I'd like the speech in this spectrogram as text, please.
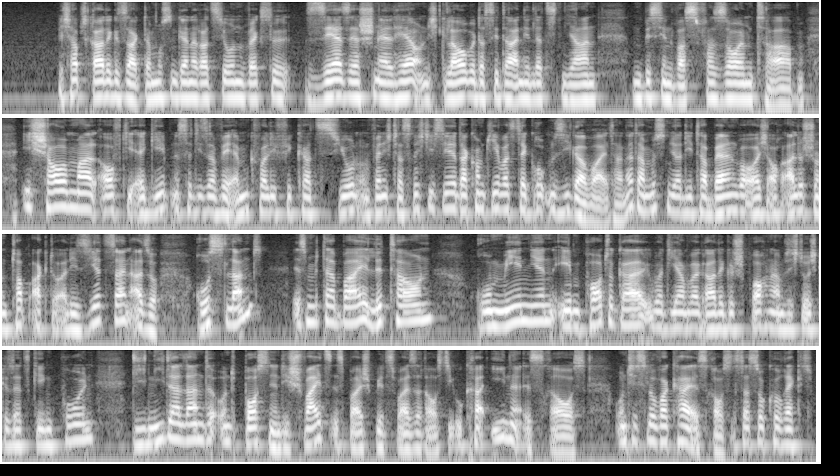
Ich habe es gerade gesagt, da muss ein Generationenwechsel sehr, sehr schnell her und ich glaube, dass sie da in den letzten Jahren ein bisschen was versäumt haben. Ich schaue mal auf die Ergebnisse dieser WM-Qualifikation und wenn ich das richtig sehe, da kommt jeweils der Gruppensieger weiter. Ne? Da müssen ja die Tabellen bei euch auch alle schon top aktualisiert sein. Also Russland ist mit dabei, Litauen Rumänien, eben Portugal, über die haben wir gerade gesprochen, haben sich durchgesetzt gegen Polen, die Niederlande und Bosnien. Die Schweiz ist beispielsweise raus, die Ukraine ist raus und die Slowakei ist raus. Ist das so korrekt?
